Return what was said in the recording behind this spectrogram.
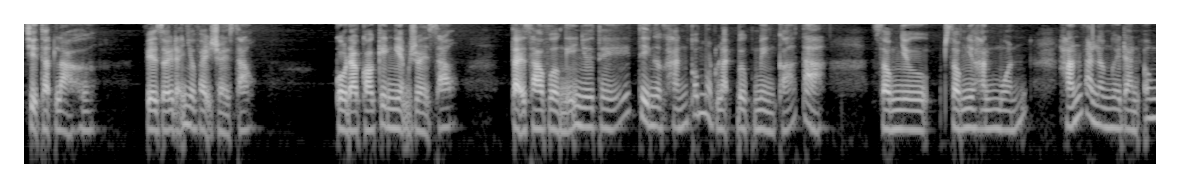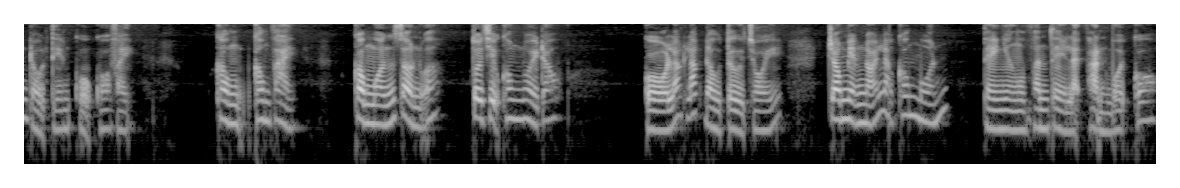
chị thật là hư. Phía giới đã như vậy rồi sao? Cô đã có kinh nghiệm rồi sao? Tại sao vừa nghĩ như thế thì ngực hắn có một loại bực mình có tả. Giống như, giống như hắn muốn, hắn phải là người đàn ông đầu tiên của cô vậy. Không, không phải. Không muốn giờ nữa, tôi chịu không nổi đâu. Cô lắc lắc đầu từ chối, trong miệng nói là không muốn, thế nhưng thân thể lại phản bội cô.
